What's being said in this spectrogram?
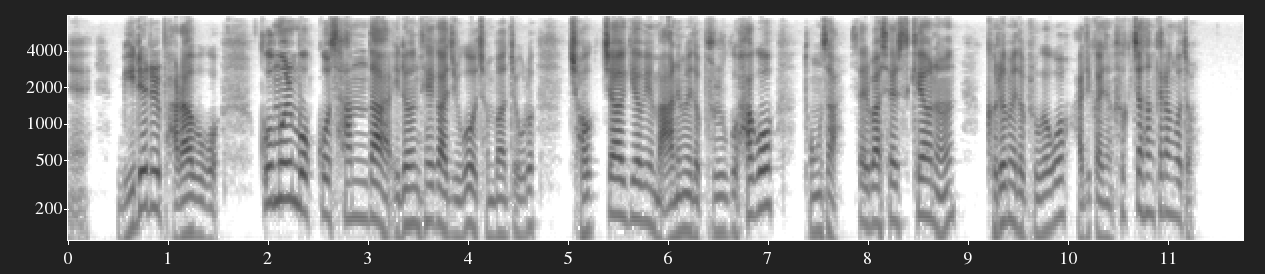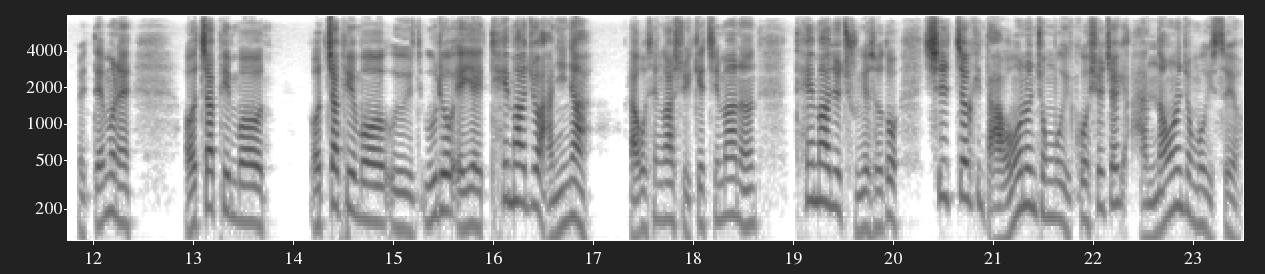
예, 미래를 바라보고 꿈을 먹고 산다 이런 해가지고 전반적으로 적자 기업이 많음에도 불구하고 동사 셀바 셀스케어는 그럼에도 불구하고 아직까지는 흑자 상태란 거죠. 때문에 어차피 뭐 어차피 뭐 의료 AI 테마주 아니냐 라고 생각할 수 있겠지만은 테마주 중에서도 실적이 나오는 종목이 있고 실적이 안 나오는 종목이 있어요.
